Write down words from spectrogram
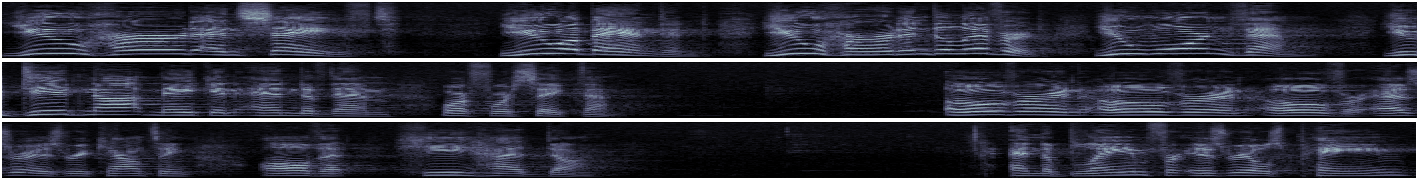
You heard and saved. You abandoned. You heard and delivered. You warned them. You did not make an end of them or forsake them. Over and over and over, Ezra is recounting all that he had done. And the blame for Israel's pain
